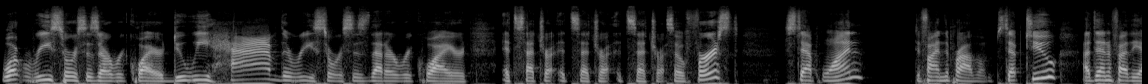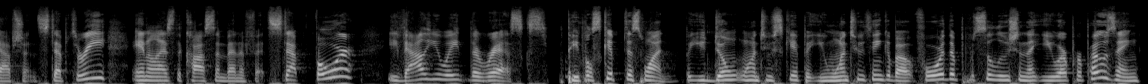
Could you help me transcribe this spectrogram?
What resources are required? Do we have the resources that are required? Etc. Etc. Etc. So first, Step one, define the problem. Step two, identify the options. Step three, analyze the costs and benefits. Step four, evaluate the risks. People skip this one, but you don't want to skip it. You want to think about for the solution that you are proposing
